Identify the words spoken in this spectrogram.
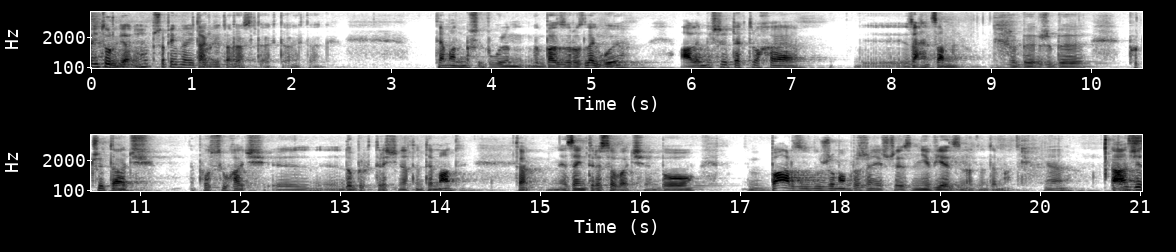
temat- liturgia, nie? Przepiękna Tak, liturgia tam tak, tak, tak, tak. Temat myślę w ogóle bardzo rozległy, ale myślę, że tak trochę zachęcamy, żeby, żeby poczytać, posłuchać dobrych treści na ten temat, Tak. zainteresować się, bo bardzo dużo mam wrażenie jeszcze jest niewiedzy na ten temat. Nie? A, gdzie-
